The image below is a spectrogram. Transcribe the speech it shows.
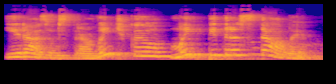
і разом з травичкою ми підростали.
